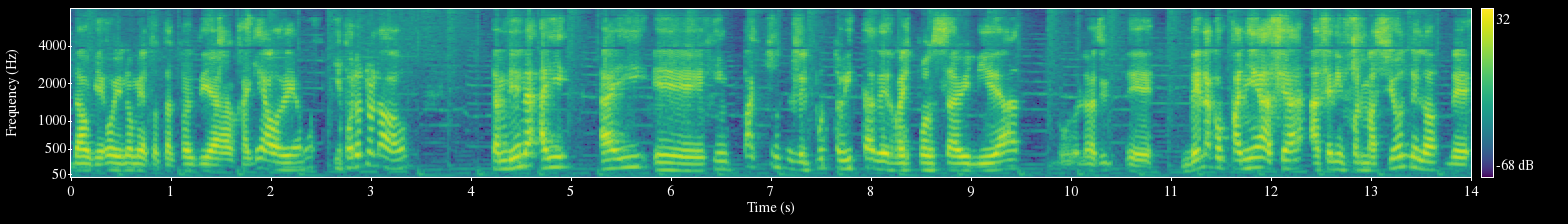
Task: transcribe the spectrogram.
dado que hoy no me voy a todo el día hackeado, digamos. Y por otro lado, también hay, hay eh, impactos desde el punto de vista de responsabilidad eh, de la compañía hacia, hacia la información de, lo, de,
